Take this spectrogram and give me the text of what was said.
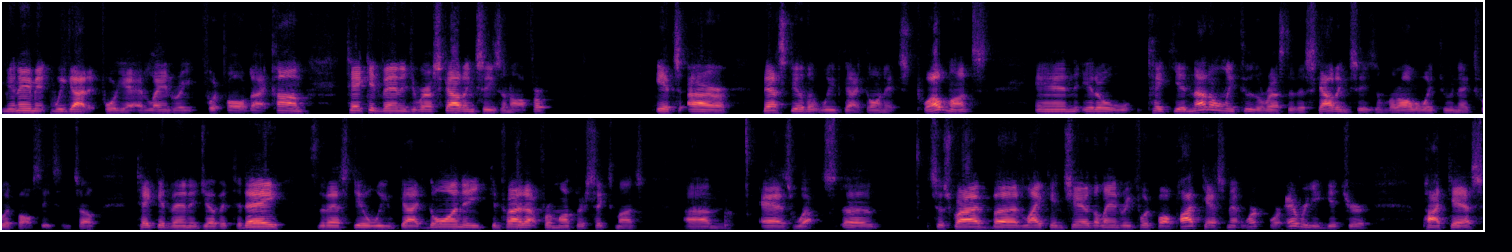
you name it, we got it for you at LandryFootball.com. Take advantage of our scouting season offer. It's our best deal that we've got going. It's 12 months and it'll take you not only through the rest of the scouting season, but all the way through next football season. So take advantage of it today. It's the best deal we've got going, and you can try it out for a month or six months um, as well. Uh, subscribe, uh, like, and share the Landry Football Podcast Network wherever you get your podcasts,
